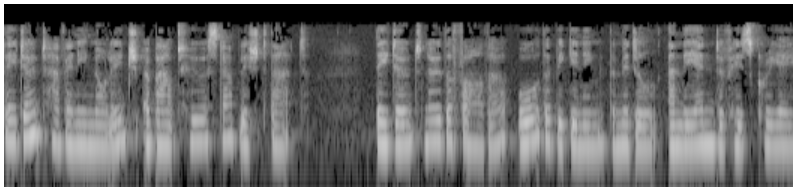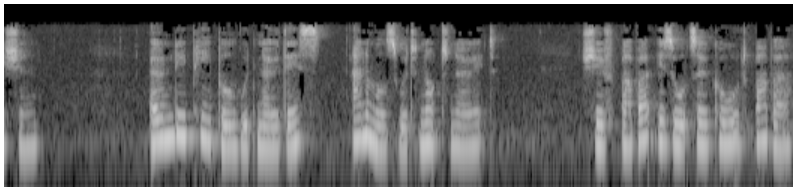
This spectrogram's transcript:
They don't have any knowledge about who established that. They don't know the Father or the beginning, the middle, and the end of His creation. Only people would know this, animals would not know it. Shiv Baba is also called Baba,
